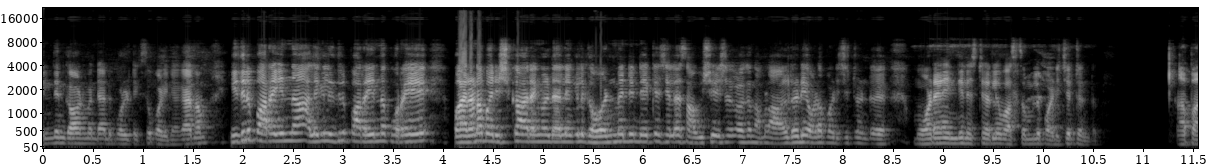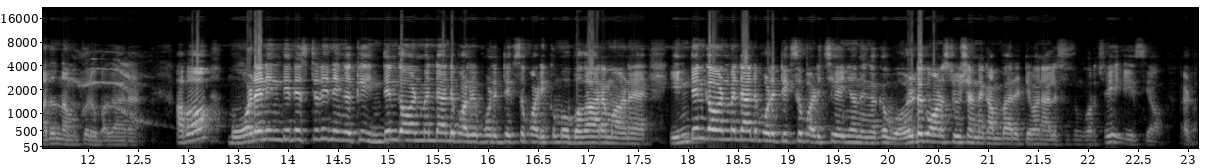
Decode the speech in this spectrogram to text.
ഇന്ത്യൻ ഗവൺമെന്റ് ആൻഡ് പൊളിറ്റിക്സ് പഠിക്കാൻ. കാരണം ഇതിൽ പറയുന്ന അല്ലെങ്കിൽ ഇതിൽ പറയുന്ന കുറെ ഭരണ പരിഷ്കാരങ്ങളുടെ അല്ലെങ്കിൽ ഗവൺമെന്റിന്റെ ഒക്കെ ചില സവിശേഷതകളൊക്കെ നമ്മൾ ആൾറെഡി അവിടെ പഠിച്ചിട്ടുണ്ട്. മോഡേൺ ഇന്ത്യൻ ഹിസ്റ്ററിയിൽ വസ്തുവിൽ പഠിച്ചിട്ടുണ്ട്. അപ്പൊ അത് നമുക്കൊരു ഉപകാരമാണ് അപ്പോ മോഡേൺ ഇന്ത്യൻ ഹിസ്റ്ററി നിങ്ങൾക്ക് ഇന്ത്യൻ ഗവൺമെന്റ് ആൻഡ് പൊളിറ്റിക്സ് പഠിക്കുമ്പോൾ ഉപകാരമാണ്. ഇന്ത്യൻ ഗവൺമെന്റ് ആൻഡ് പൊളിറ്റിക്സ് പഠിച്ചു കഴിഞ്ഞാൽ നിങ്ങൾക്ക് വേൾഡ് കോൺസ്റ്റിറ്റ്യൂഷൻ കമ്പാരിറ്റീവ് അനാലിസിസും കുറച്ച് ഈസി ആവും കേട്ടോ.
